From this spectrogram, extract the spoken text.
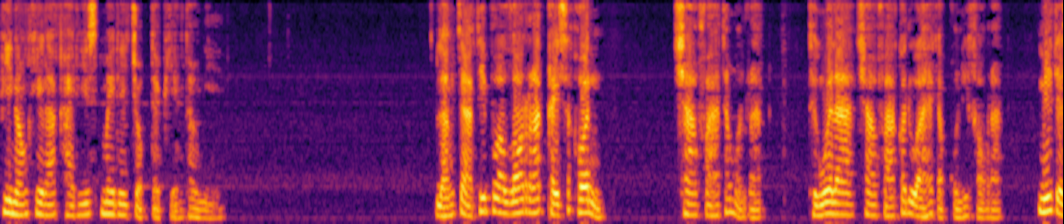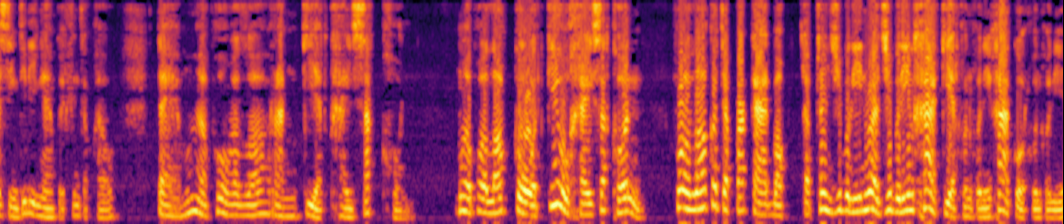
พี่น้องที่รักฮาดิสไม่ได้จบแต่เพียงเท่านี้ หลังจากที่พวกล้อฮ์รักใครสักคน ชาวฟ้าทั้งหมดรัก ถึงเวลาชาวฟ้าก็ดูอาให้กับคนที่เขารักมีแต่สิ่งที่ดีงามเกิดขึ้นกับเขา แต่เมื่อพวกล้อฮ์รังเกียจใครสักคน เมื่อพวกล้อโกรธกิ้วใครสักคน พวกล้อก็จะประกาศบอกกับท่านจิบรีนว่าจิบรีนฆ่าเกียรติคนคนนี้ฆ่าโกรธคนคนนี้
